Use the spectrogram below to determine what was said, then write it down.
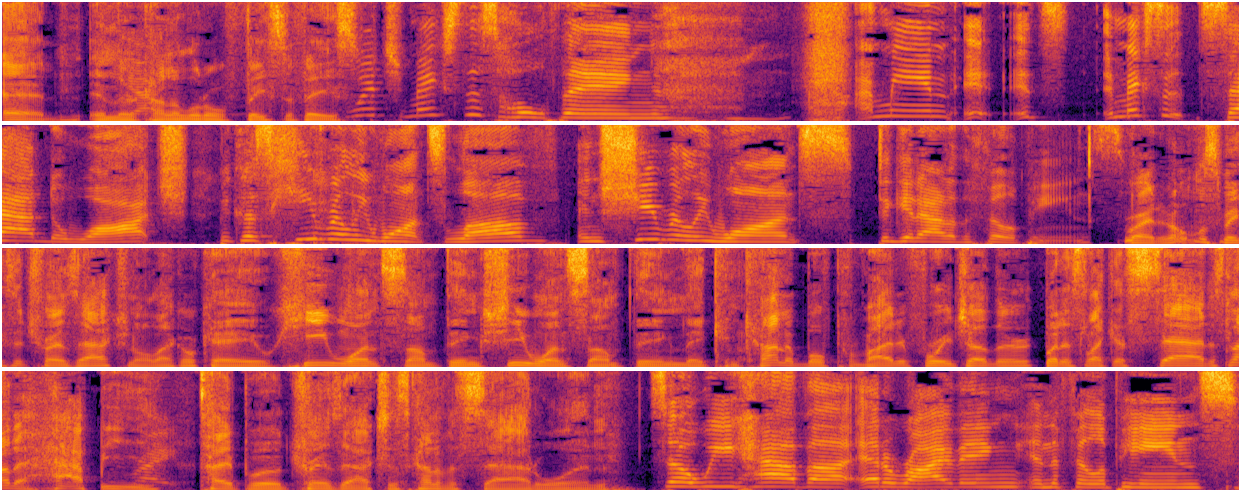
Ed in their Yeah. kind of little face to face. Which makes this whole thing. I mean, it, it's it makes it sad to watch because he really wants love and she really wants to get out of the Philippines. Right. It almost makes it transactional. Like, okay, he wants something, she wants something. They can kind of both provide it for each other, but it's like a sad, it's not a happy Right. type of transaction. It's kind of a sad one. So we have uh, Ed arriving in the Philippines.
